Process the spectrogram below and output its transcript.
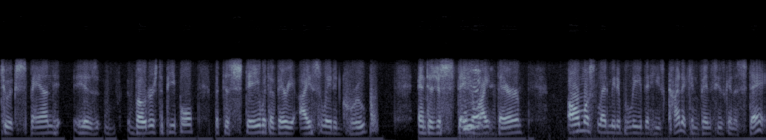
to expand his voters to people, but to stay with a very isolated group and to just stay Mhm. right there, almost led me to believe that he's kind of convinced he's going to stay.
